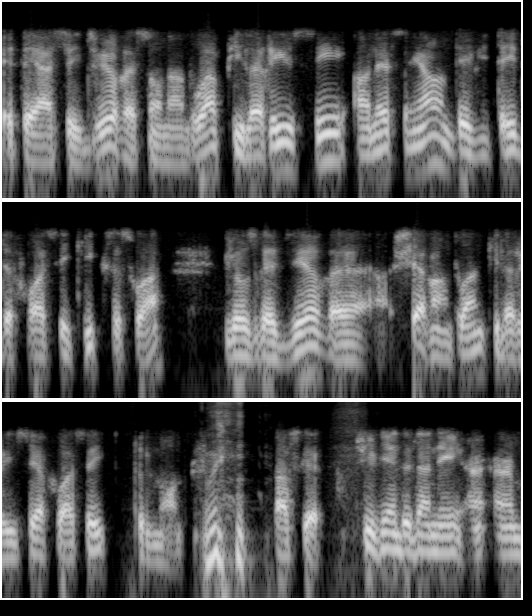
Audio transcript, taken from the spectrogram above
étaient assez durs à son endroit. Puis il a réussi en essayant d'éviter de froisser qui que ce soit. J'oserais dire, euh, cher Antoine, qu'il a réussi à froisser tout le monde. Oui. Parce que tu viens de donner un, un,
